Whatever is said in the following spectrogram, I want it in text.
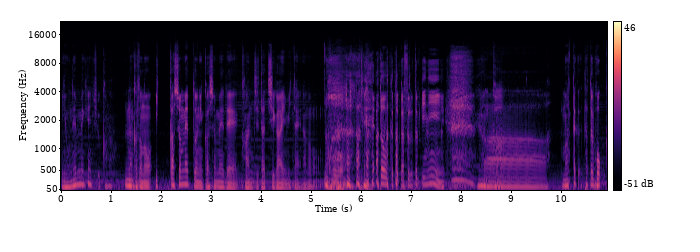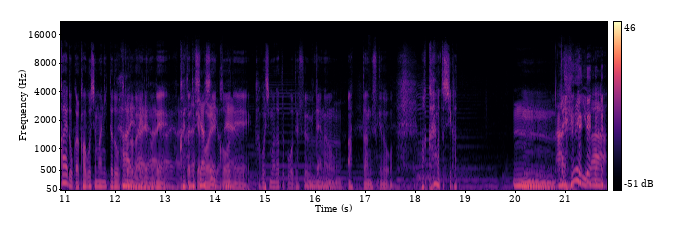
4年目研修かな、うんなんかその1箇所目と2箇所目で感じた違いみたいなのを トークとかするときになんかあ全く例えば北海道から鹿児島に行った同期とかがいるので北海道の時はこれこうで鹿児島だとこうですみたいなのうん。あったんですけど和歌山と違っーううん。んあるいは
